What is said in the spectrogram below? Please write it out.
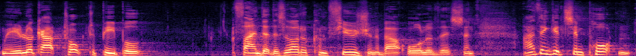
when you look out, talk to people, find that there's a lot of confusion about all of this. And I think it's important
